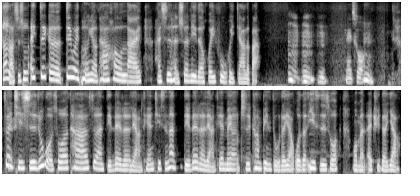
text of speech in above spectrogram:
那老实说，哎，这个这位朋友他后来还是很顺利的恢复回家了吧？嗯嗯嗯，没错。嗯，所以其实如果说他虽然 delay 了两天，其实那 delay 了两天没有吃抗病毒的药，我的意思是说，我们 H 的药，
